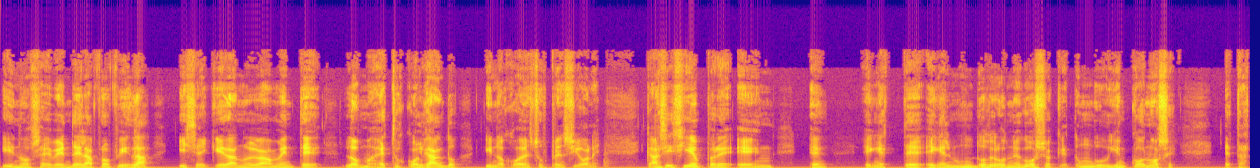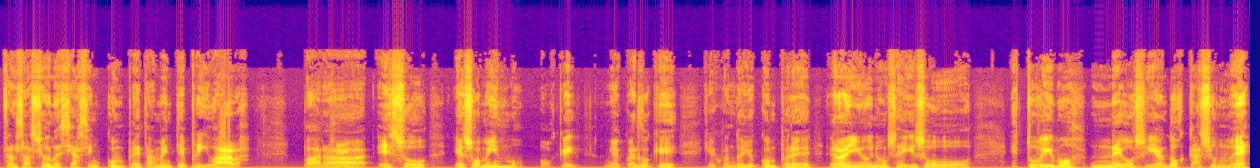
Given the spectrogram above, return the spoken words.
y no se vende la propiedad y se quedan nuevamente los maestros colgando y no cogen sus pensiones. Casi siempre en, en, este, en el mundo de los negocios, que tú muy bien conoces, estas transacciones se hacen completamente privadas para eso, eso mismo, ¿ok? Me acuerdo que, cuando yo compré Gran Union se hizo, estuvimos negociando casi un mes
